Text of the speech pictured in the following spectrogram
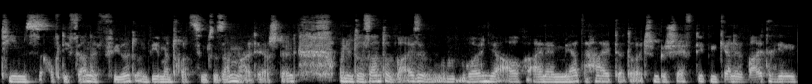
Teams auf die Ferne führt und wie man trotzdem Zusammenhalt herstellt. Und interessanterweise wollen ja auch eine Mehrheit der deutschen Beschäftigten gerne weiterhin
